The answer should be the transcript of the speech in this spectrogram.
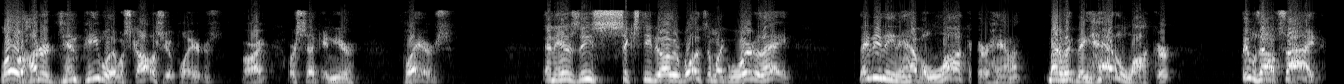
Low 110 people that were scholarship players, all right, or second year players. And here's these 60 other boys. I'm like, well, where are they? They didn't even have a locker, Hannah. Matter of fact, they had a locker. It was outside.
